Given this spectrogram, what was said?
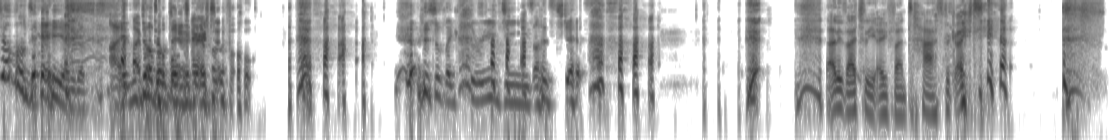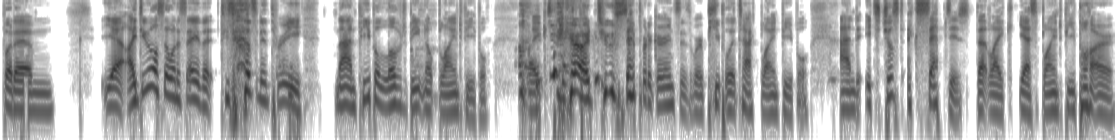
double dare you and he goes I'm, I'm double, daredevil Daredevil. and it's just like three D's on his chest. That is actually a fantastic idea. but um yeah, I do also want to say that 2003 man, people loved beating up blind people. Like there are two separate occurrences where people attack blind people and it's just accepted that like yes, blind people are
